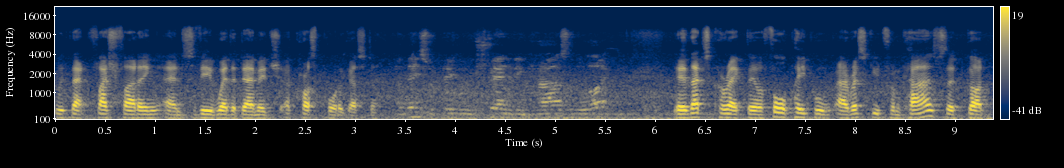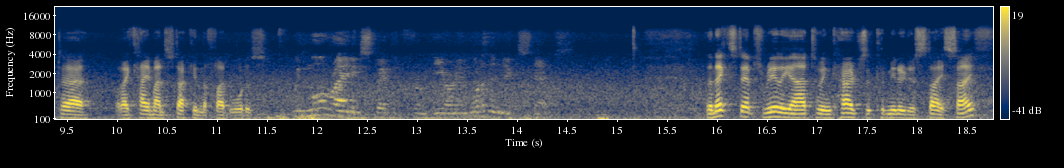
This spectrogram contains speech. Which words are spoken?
with that flash flooding and severe weather damage across Port Augusta. And these were people who were stranded in cars and the like. Yeah, that's correct. There were four people uh, rescued from cars that got uh, they came unstuck in the floodwaters. With more rain expected from here on in, what are the next steps? The next steps really are to encourage the community to stay safe,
